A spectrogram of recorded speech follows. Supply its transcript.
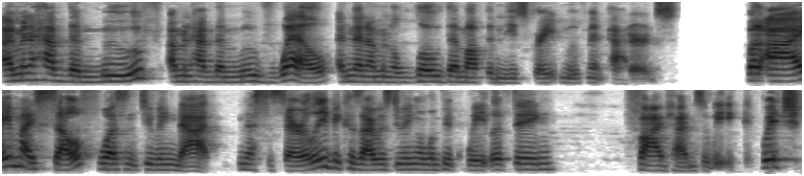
I'm going to have them move, I'm going to have them move well, and then I'm going to load them up in these great movement patterns. But I myself wasn't doing that necessarily because I was doing Olympic weightlifting five times a week, which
